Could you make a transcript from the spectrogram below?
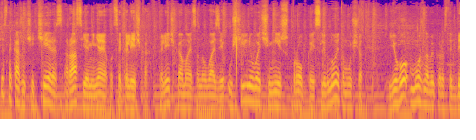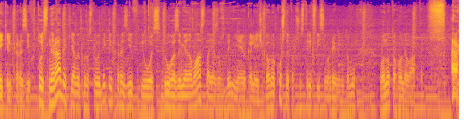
чесно кажучи, через раз я міняю оце колечко. Колечко мається на увазі ущільнювач між пробкою і слівною, тому що його можна використати декілька разів. Хтось не радить, я використовую декілька разів. І ось друга заміна масла, я завжди міняю колечко. Воно коштує там щось 38 гривень, тому воно того не варте. Ах,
